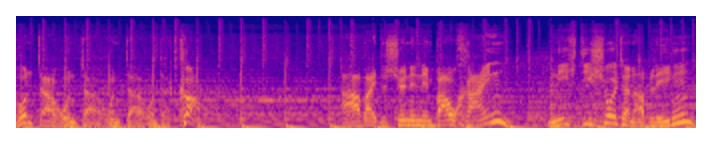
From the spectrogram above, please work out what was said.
runter, runter, runter, runter. Komm! Arbeite schön in den Bauch rein, nicht die Schultern ablegen.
